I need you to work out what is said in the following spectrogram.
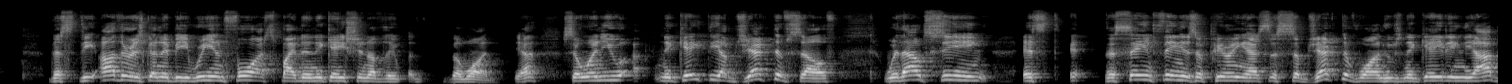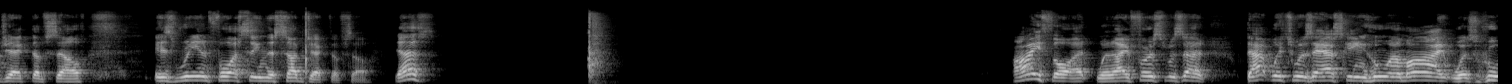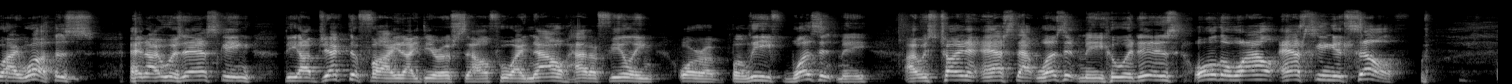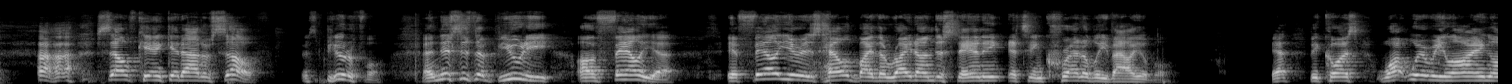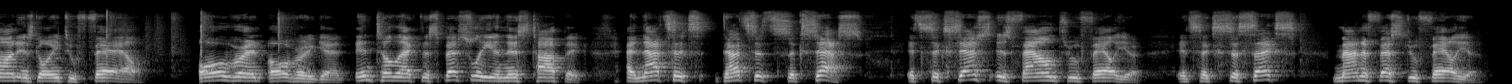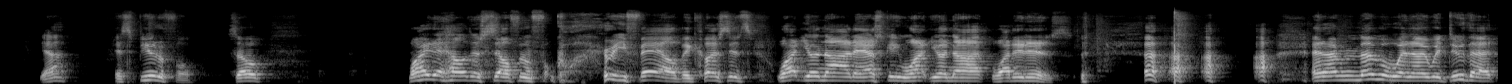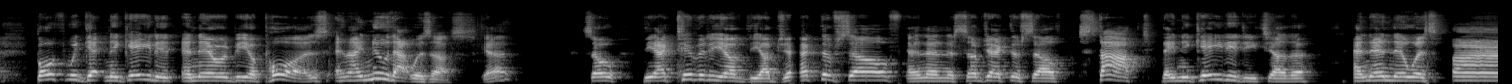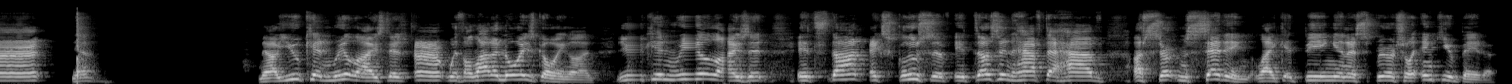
this the other is going to be reinforced by the negation of the the one. Yeah. So when you negate the objective self without seeing it's it, the same thing is appearing as the subjective one who's negating the object of self is reinforcing the subject of self. Yes? I thought when I first was at that which was asking who am I was who I was, and I was asking the objectified idea of self, who I now had a feeling or a belief wasn't me. I was trying to ask that wasn't me who it is, all the while asking itself. self can't get out of self. It's beautiful. And this is the beauty of failure. If failure is held by the right understanding, it's incredibly valuable. Yeah, because what we're relying on is going to fail over and over again. Intellect, especially in this topic, and that's its that's its success. Its success is found through failure. Its success manifests through failure. Yeah, it's beautiful. So why the hell does self inquiry fail? Because it's what you're not asking, what you're not, what it is. and I remember when I would do that, both would get negated and there would be a pause, and I knew that was us. Yeah. So the activity of the objective self and then the subjective self stopped, they negated each other, and then there was, uh, yeah now you can realize there's uh, with a lot of noise going on. You can realize it. It's not exclusive. It doesn't have to have a certain setting, like it being in a spiritual incubator.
